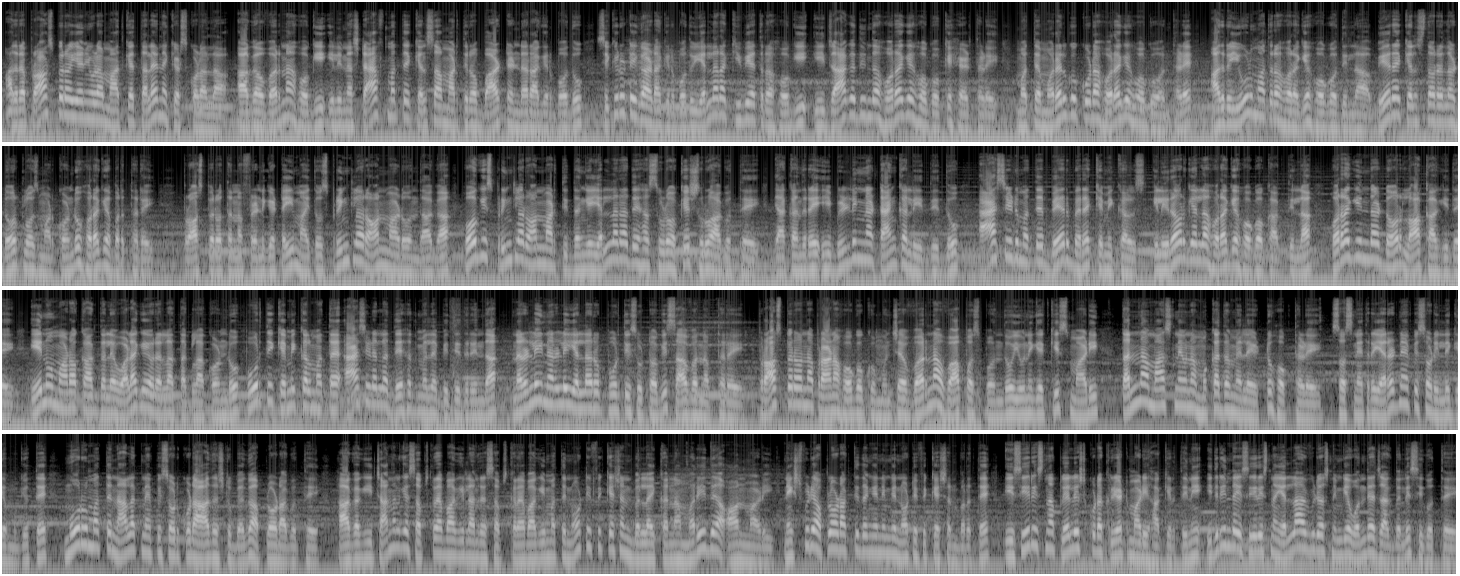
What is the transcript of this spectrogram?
ಆದ್ರೆ ಪ್ರಾಸ್ಪೆರೋ ಏನ್ ಇವಳ ಮಾತ್ಗೆ ತಲೆನೇ ಕೆಡ್ಸ್ಕೊಳಲ್ಲ. ಆಗ ವರ್ಣ ಹೋಗಿ ಇಲ್ಲಿನ ಸ್ಟಾಫ್ ಮತ್ತೆ ಕೆಲಸ ಮಾಡ್ತಿರೋ ಬಾರ್ ಟೆಂಡರ್ ಆಗಿರ್ಬೋದು, ಸೆಕ್ಯೂರಿಟಿ ಗಾರ್ಡ್ ಆಗಿರ್ಬೋದು, ಎಲ್ಲರ ಕಿವಿ ಹತ್ರ ಹೋಗಿ ಈ ಜಾಗದಿಂದ ಹೊರಗೆ ಹೋಗೋಕೆ ಹೇಳ್ತಾಳೆ. ಮತ್ತೆ ಮೊರೆಲ್ಗೂ ಕೂಡ ಹೊರಗೆ ಹೋಗು ಅಂತಳೆ, ಆದ್ರೆ ಇವಳು ಮಾತ್ರ ಹೊರಗೆ ಹೋಗೋದಿಲ್ಲ. ಬೇರೆ ಕೆಲಸದವರೆಲ್ಲ ಡೋರ್ ಕ್ಲೋಸ್ ಮಾಡ್ಕೊಂಡು ಹೊರಗೆ ಬರ್ತಾರೆ. ಪ್ರಾಸ್ಪೆರೋ ತನ್ನ ಫ್ರೆಂಡ್ಗೆ ಟೈಮ್ ಆಯ್ತು ಸ್ಪ್ರಿಂಕ್ಲರ್ ಆನ್ ಮಾಡು ಅಂದಾಗ ಹೋಗಿ ಸ್ಪ್ರಿಂಕ್ಲರ್ ಆನ್ ಮಾಡ್ತಿದ್ದಂಗೆ ಎಲ್ಲರ ದೇಹ ಸುಡೋಕೆ ಶುರು ಆಗುತ್ತೆ. ಯಾಕಂದ್ರೆ ಈ ಬಿಲ್ಡಿಂಗ್ನ ಟ್ಯಾಂಕ್ ಅಲ್ಲಿ ಇದ್ದಿದ್ದು ಆಸಿಡ್ ಮತ್ತೆ ಬೇರೆ ಬೇರೆ ಕೆಮಿಕಲ್ಸ್. ಇಲ್ಲಿರೋರ್ಗೆಲ್ಲ ಹೊರಗೆ ಹೋಗೋಕಾಗ್ತಿಲ್ಲ. ಹೊರಗಿಂದ ಡೋರ್ ಲಾಕ್ ಆಗಿದೆ. ಏನು ಮಾಡೋಕಾಗ್ದಲೆ ಒಳಗೆ ಇವರೆಲ್ಲ ತಗ್ಲಾಕೊಂಡು ಪೂರ್ತಿ ಕೆಮಿಕಲ್ ಮತ್ತೆ ಆಸಿಡ್ ಎಲ್ಲ ದೇಹದ ಮೇಲೆ ಬಿದ್ದಿದ್ರಿಂದ ನರಳಿ ನರಳಿ ಎಲ್ಲರೂ ಪೂರ್ತಿ ಸುಟ್ಟೋಗಿ ಸಾವನ್ನಪ್ತಾರೆ. ಪ್ರಾಸ್ಪೆರೋನ ಪ್ರಾಣ ಹೋಗೋಕ್ಕೂ ಮುಂಚೆ ವರ್ಣ ವಾಪಸ್ ಬಂದು ಇವನಿಗೆ ಕಿಸ್ ಮಾಡಿ ತನ್ನ ಮಾಸ್ನೇವನ ಮುಖದ ಮೇಲೆ ಇಟ್ಟು ಹೋಗ್ತಾಳೆ. ಸೊ ಸ್ನೇಹಿತರೆ, ಎರಡನೇ ಎಪಿಸೋಡ್ ಇಲ್ಲಿಗೆ ಮುಗಿಯುತ್ತೆ. ಮೂರು ಮತ್ತೆ ನಾಲ್ಕನೇ ಎಪಿಸೋಡ್ ಕೂಡ ಆದಷ್ಟು ಬೇಗ ಅಪ್ಲೋಡ್ ಆಗುತ್ತೆ. ಹಾಗಾಗಿ ಚಾನಲ್ಗೆ ಸಬ್ಸ್ಕ್ರೈಬ್ ಆಗಿಲ್ಲ ಅಂದ್ರೆ ಸಬ್ಸ್ಕ್ರೈಬ್ ಆಗಿ ಮತ್ತೆ ನೋಟಿಫಿಕೇಶನ್ ಬೆಲ್ ಐಕನ್ನ ಮರೀದೆ ಆನ್ ಮಾಡಿ. ನೆಕ್ಸ್ಟ್ ವಿಡಿಯೋ ಅಪ್ಲೋಡ್ ಆಗ್ತಿದ್ದಂಗೆ ನಿಮಗೆ ನೋಟಿಫಿಕೇಶನ್ ಬರುತ್ತೆ. ಈ ಸೀರೀಸ್ನ ಪ್ಲೇಲಿಸ್ಟ್ ಕೂಡ ಕ್ರಿಯೇಟ್ ಮಾಡಿ ಹಾಕಿರ್ತೀನಿ. ಇದರಿಂದ ಈ ಸೀರೀಸ್ನ ಎಲ್ಲಾ ವಿಡಿಯೋಸ್ ನಿಮಗೆ ಒಂದೇ ಜಾಗದಲ್ಲಿ ಸಿಗುತ್ತೆ.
